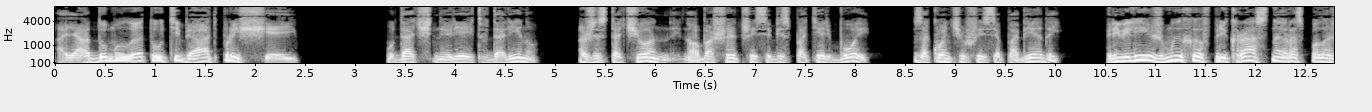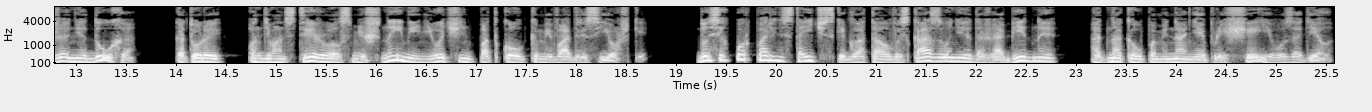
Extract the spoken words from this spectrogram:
А я думал, это у тебя от прыщей. Удачный рейд в долину, ожесточенный, но обошедшийся без потерь бой, закончившийся победой, привели Жмыха в прекрасное расположение духа, который он демонстрировал смешными и не очень подколками в адрес Ёшки. До сих пор парень стоически глотал высказывания, даже обидные, однако упоминание прыщей его задело.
